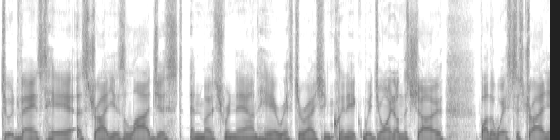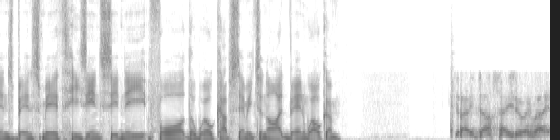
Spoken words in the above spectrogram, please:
to Advanced Hair, Australia's largest and most renowned hair restoration clinic. We're joined on the show by the West Australians, Ben Smith. He's in Sydney for the World Cup semi tonight. Ben, welcome. G'day, Duff. How you doing, mate?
